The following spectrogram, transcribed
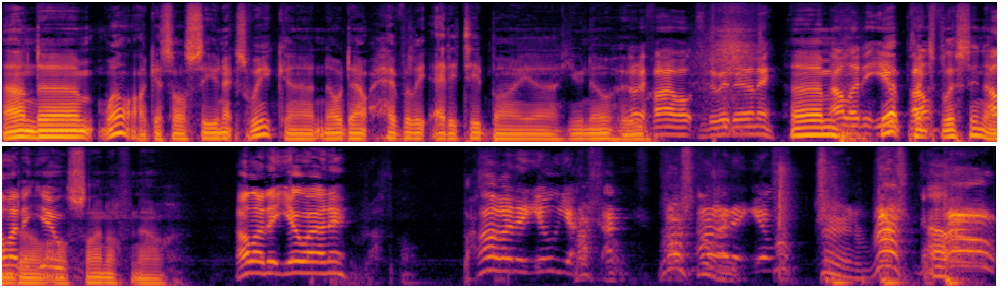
And, um, well, I guess I'll see you next week. Uh, no doubt heavily edited by uh, you know who. Not if I want to do it, Ernie. Um, I'll edit it you, yep, pal. thanks for listening, I'll and let it I'll, you. I'll sign off now. I'll let it you, Ernie. I'll let it you, you cunt. I'll let it you. Oh,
